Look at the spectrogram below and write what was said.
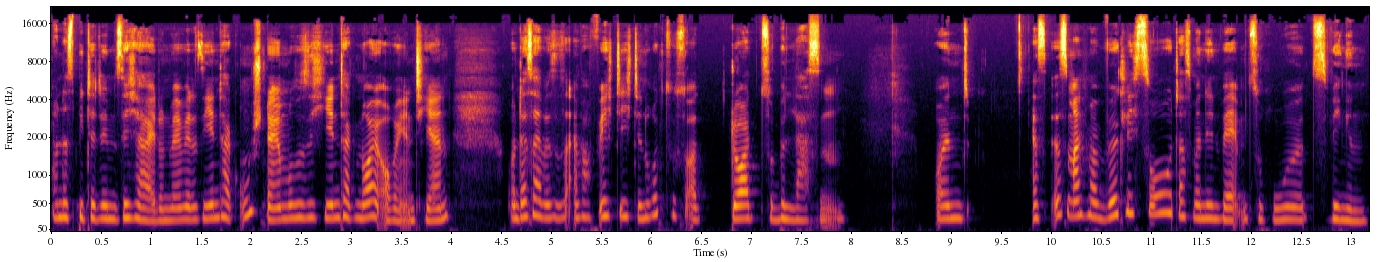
Und es bietet ihm Sicherheit. Und wenn wir das jeden Tag umstellen, muss er sich jeden Tag neu orientieren. Und deshalb ist es einfach wichtig, den Rückzugsort dort zu belassen. Und es ist manchmal wirklich so, dass man den Welpen zur Ruhe zwingen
